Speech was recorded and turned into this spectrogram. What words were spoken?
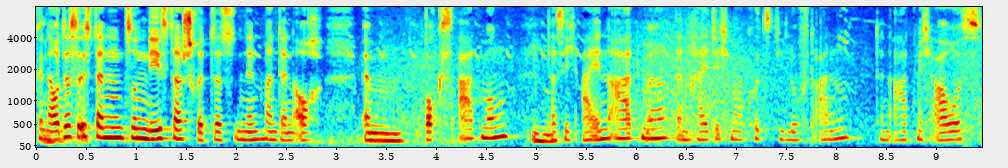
Genau, das ist dann so ein nächster Schritt. Das nennt man dann auch ähm, Boxatmung, dass ich einatme, dann halte ich mal kurz die Luft an, dann atme ich aus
